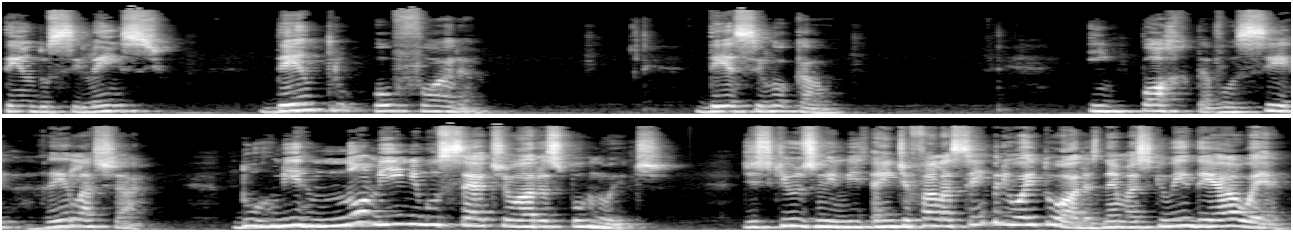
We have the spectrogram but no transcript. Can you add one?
tendo silêncio, dentro ou fora desse local. Importa você relaxar, dormir no mínimo sete horas por noite. Diz que os limites, a gente fala sempre oito horas, né? Mas que o ideal é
